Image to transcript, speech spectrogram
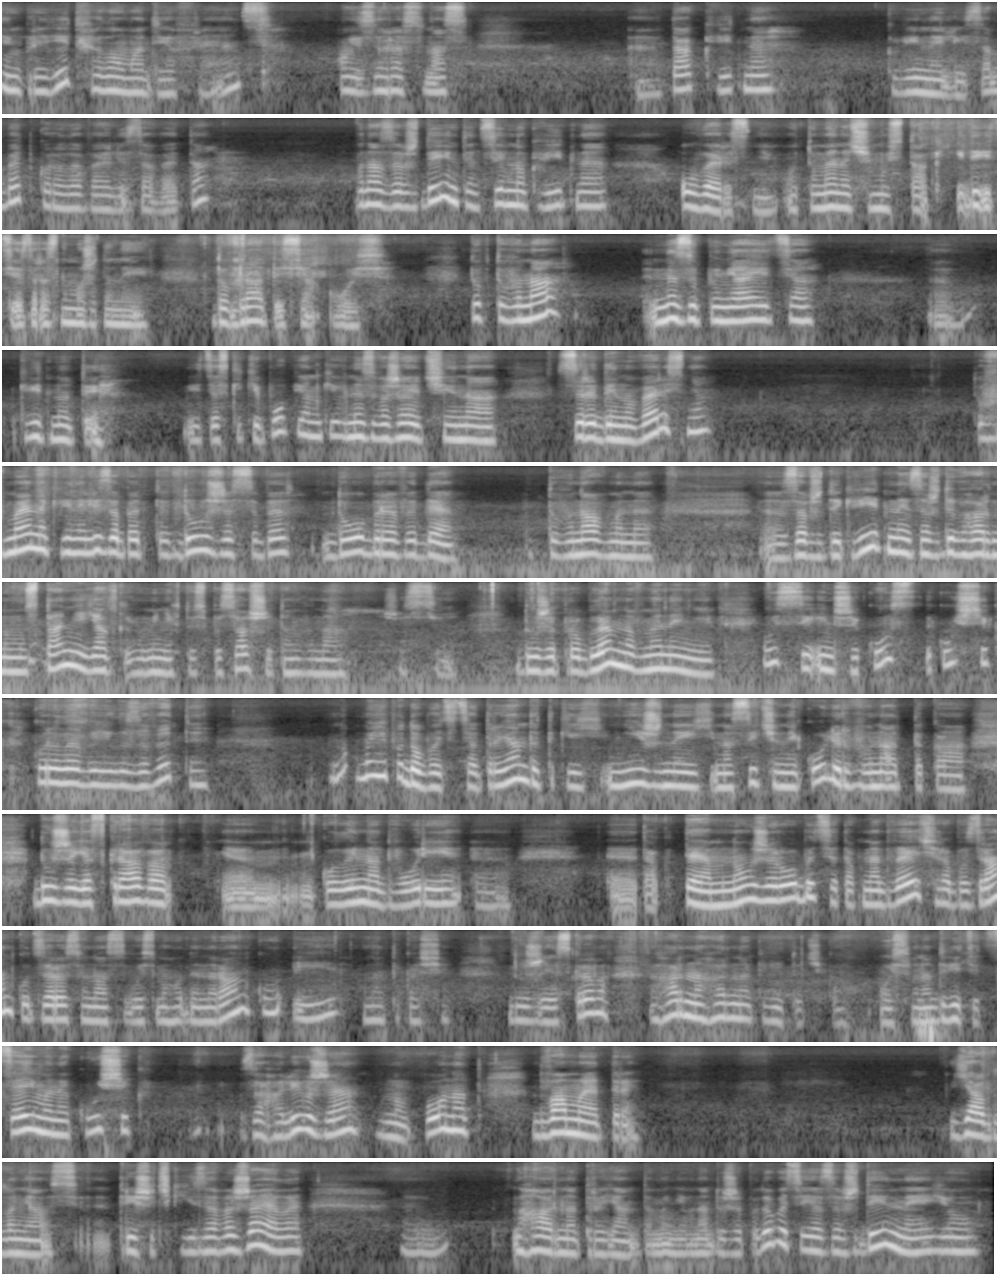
Всім привіт, hello, my dear friends. Ось зараз у нас е, так квітне Квін Елізабет, королева Елізавета. Вона завжди інтенсивно квітне у вересні. От у мене чомусь так. І дивіться, я зараз не можу до неї добратися. Ось. Тобто вона не зупиняється е, квітнути. Дивіться, скільки пуп'янків, незважаючи на середину вересня. В мене Квін Елізабет дуже себе добре веде. Тобто вона в мене е, завжди квітне, завжди в гарному стані. Як мені хтось писав, що там вона щось е, дуже проблемна, в мене ні. Ось інший кус, кущик королеви Єлизавети. Ну, мені подобається ця троянда, такий ніжний, насичений колір. Вона така дуже яскрава, ем, коли на дворі. Е, Так, темно вже робиться, так надвечір або зранку. Зараз у нас 8 година ранку, і вона така ще дуже яскрава. Гарна, гарна квіточка. Ось вона, дивіться, цей мене кущик взагалі вже ну, понад 2 метри. Яблуня ось е, трішечки її заважає, але е, гарна троянда. Мені вона дуже подобається. Я завжди нею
